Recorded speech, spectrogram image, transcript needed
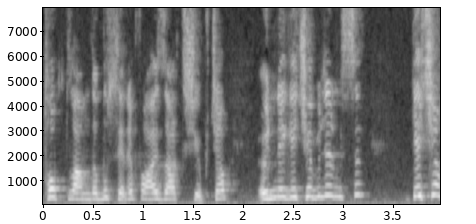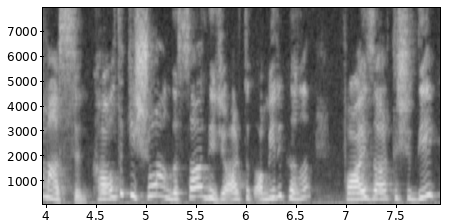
toplamda bu sene faiz artışı yapacağım. Önüne geçebilir misin? Geçemezsin. Kaldı ki şu anda sadece artık Amerika'nın faiz artışı değil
